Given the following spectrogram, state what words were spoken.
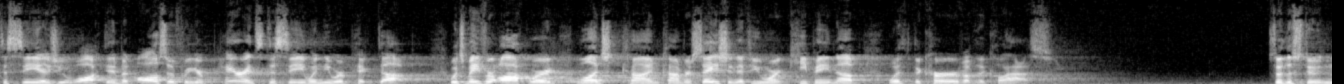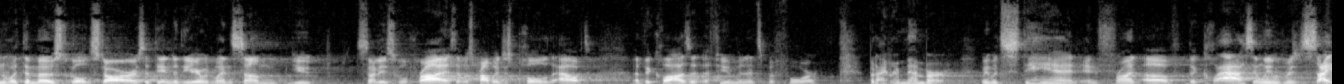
to see as you walked in, but also for your parents to see when you were picked up, which made for awkward lunchtime conversation if you weren't keeping up with the curve of the class. So the student with the most gold stars at the end of the year would win some Sunday school prize that was probably just pulled out of the closet a few minutes before. But I remember we would stand in front of the class and we would recite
